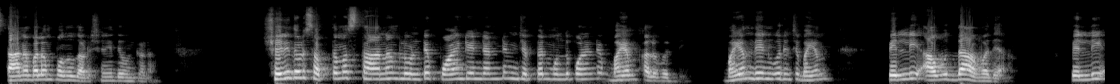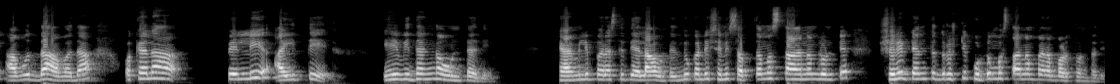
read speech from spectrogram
స్థానబలం పొందుతాడు శనిదేవుని కాడ. శనిదేవుడు సప్తమ స్థానంలో ఉంటే పాయింట్ ఏంటంటే నేను చెప్పాను ముందు పాయింట్ భయం కలుగుద్ది. భయం దేని గురించి భయం? పెళ్ళి అవుద్దా? అవ్వదా? పెళ్ళి అవుద్దా అవ్వదా ఒకవేళ పెళ్ళి అయితే ఏ విధంగా ఉంటుంది? ఫ్యామిలీ పరిస్థితి ఎలా ఉంటుంది? ఎందుకంటే శని సప్తమ స్థానంలో ఉంటే శని టెన్త్ దృష్టి కుటుంబ స్థానం పైన పడుతుంటుంది.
